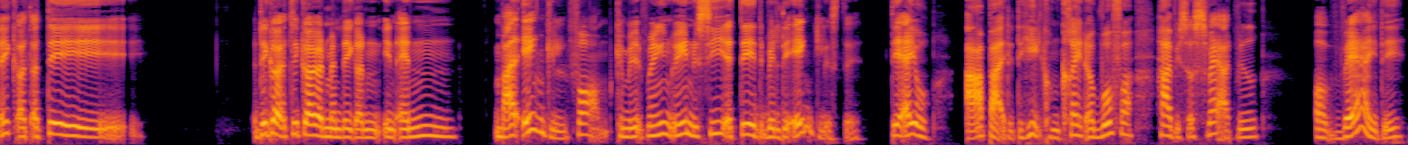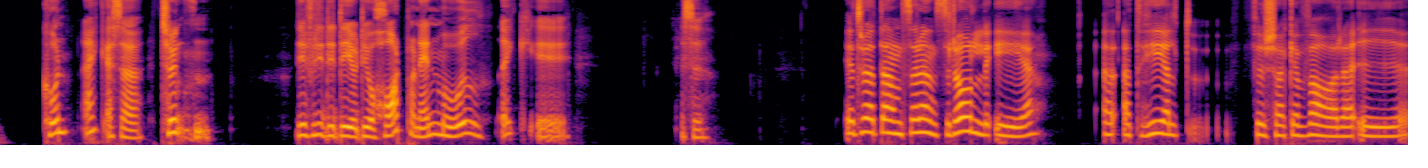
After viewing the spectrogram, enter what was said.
ikke? Og, og det, det gør, det gør at man lægger en, en anden, meget enkel form. Kan man, man egentlig sige, at det er vel det enkleste. Det er jo arbejde, det helt konkret. Og hvorfor har vi så svært ved at være i det kun? Ikke? Altså tyngden. Det er fordi, det, det, er jo, det er jo hårdt på en anden måde. Ikke? Øh, alltså. Jag tror att dansarens roll är att helt försöka vara i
